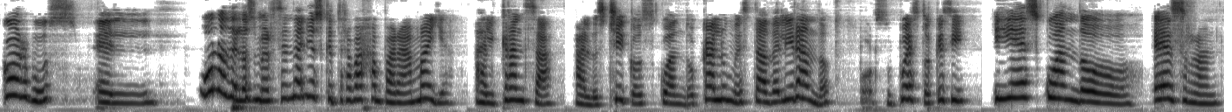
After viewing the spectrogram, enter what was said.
Corvus, el... uno de los mercenarios que trabajan para Amaya, alcanza a los chicos cuando Calum está delirando. Por supuesto que sí. Y es cuando Ezran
